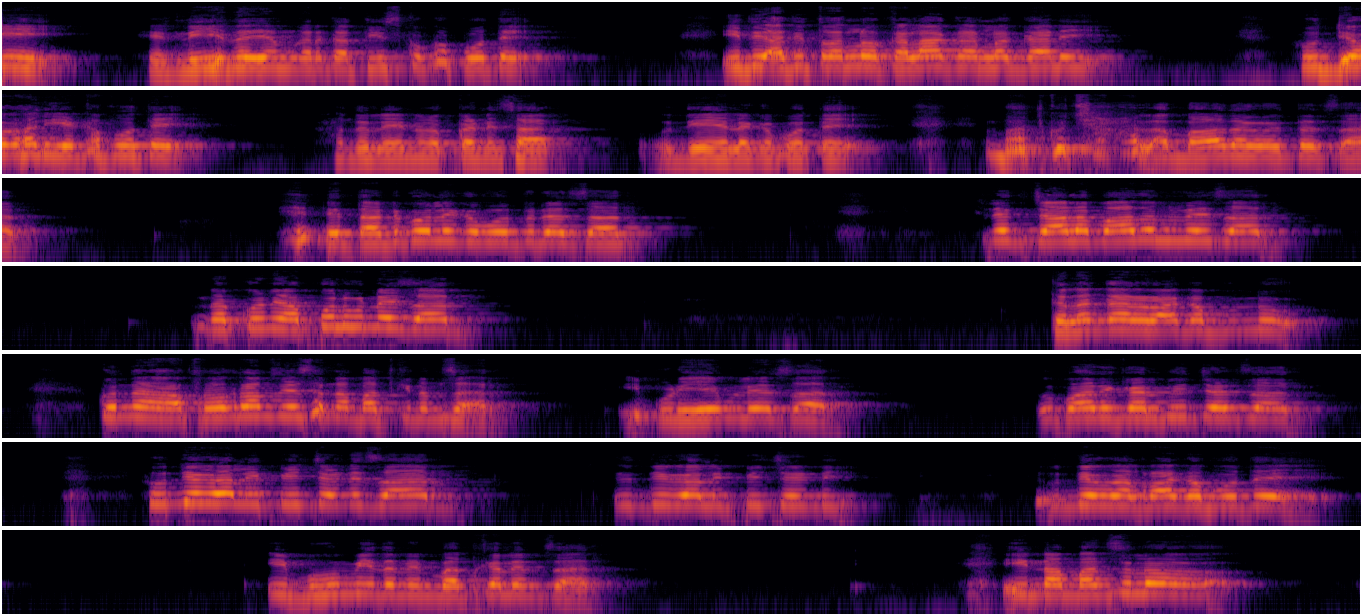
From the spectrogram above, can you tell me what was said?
ఈ నిర్ణయం కనుక తీసుకోకపోతే ఇది అతి త్వరలో కళాకారులకు కానీ ఉద్యోగాలు ఇవ్వకపోతే అందులో నేను సార్. ఉద్యోగం లేకపోతే బతుకు చాలా బాధగా అవుతుంది సార్. నేను తట్టుకోలేకపోతున్నా సార్. నాకు చాలా బాధలు ఉన్నాయి సార్. నాకు కొన్ని అప్పులు ఉన్నాయి సార్. తెలంగాణ రాకముందు కొన్ని ప్రోగ్రామ్స్ చేసిన బతికినాం సార్. ఇప్పుడు ఏం లేదు సార్. ఉపాధి కల్పించండి సార్. ఉద్యోగాలు ఇప్పించండి సార్. ఉద్యోగాలు ఇప్పించండి. ఉద్యోగాలు రాకపోతే ఈ భూమి మీద మేము బతకలేం సార్. ఈ నా మనసులో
